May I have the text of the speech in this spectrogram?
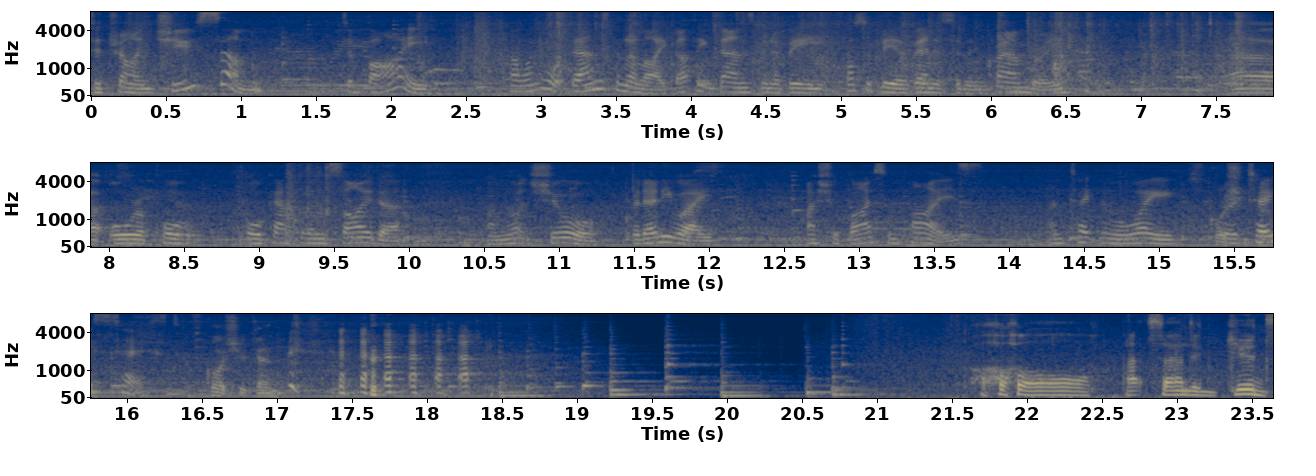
to try and choose some to buy. I wonder what Dan's going to like. I think Dan's going to be possibly a venison and cranberry uh, or a pork, pork apple and cider. I'm not sure. But anyway, I shall buy some pies and take them away for course a you taste test. Of course you can. Oh, that sounded good.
